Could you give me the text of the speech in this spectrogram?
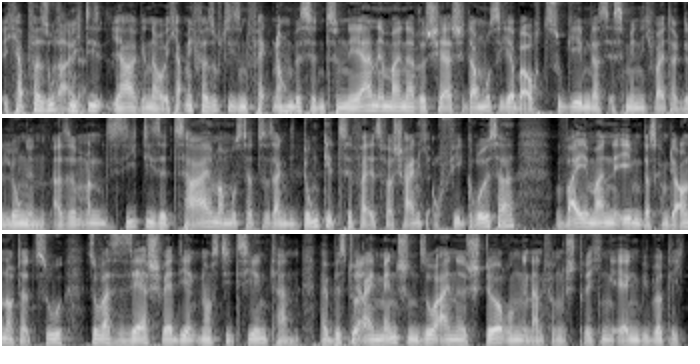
Ich habe versucht, mich die, ja genau, ich habe mich versucht, diesen Fact noch ein bisschen zu nähern in meiner Recherche. Da muss ich aber auch zugeben, das ist mir nicht weiter gelungen. Also man sieht diese Zahlen, man muss dazu sagen, die Dunkelziffer ist wahrscheinlich auch viel größer, weil man eben, das kommt ja auch noch dazu, sowas sehr schwer diagnostizieren kann. Weil bis du ja. einem Menschen so eine Störung in Anführungsstrichen irgendwie wirklich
